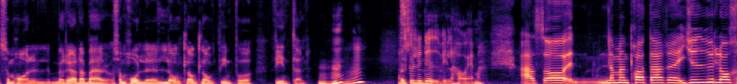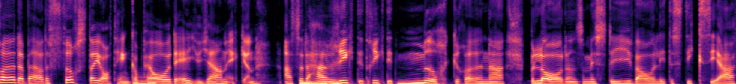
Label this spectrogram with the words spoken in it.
som har röda bär och som håller långt, långt, långt in på vintern. Vad skulle du vilja ha, Emma? Alltså, när man pratar eh, jul och röda bär, det första jag tänker på det är ju järnäcken. Alltså det här riktigt, riktigt mörkgröna bladen som är styva och lite sticksiga.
